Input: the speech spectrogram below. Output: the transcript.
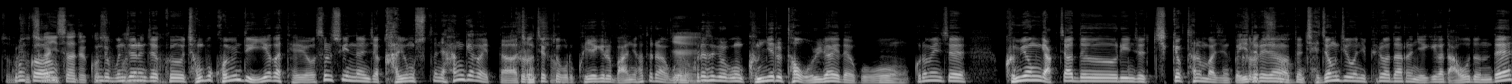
좀 그러니까, 조치가 있어야 될 것같습니다 근데 문제는 이제 그 정부 고민도 이해가 돼요. 쓸 수 있는 이제 가용 수단이 한계가 있다. 그렇죠. 정책적으로 그 얘기를 많이 하더라고요. 예. 그래서 결국은 금리를 더 올려야 되고 음. 그러면 이제 금융 약자들이 이제 직격탄을 맞으니까 이들에 그렇죠. 대한 어떤 재정 지원이 필요하다는 얘기가 나오던데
